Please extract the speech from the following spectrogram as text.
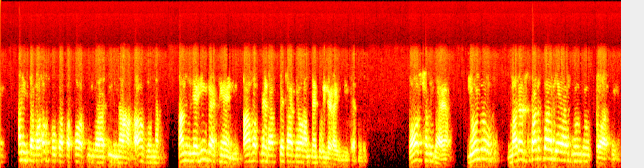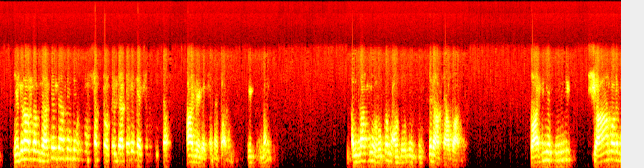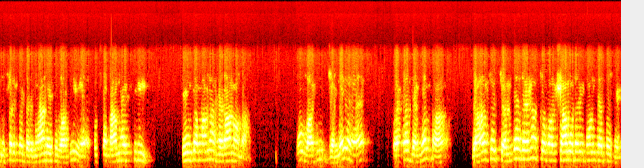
ہم یہی بیٹھے ہیں جی۔ آپ اپنے رب کے ساتھ جو ہم نے کوئی لڑائی نہیں کرنی۔ بہت سمجھایا۔ جو جو مرض پڑتا گیا جو جو اتنا سمجھاتے جاتے تھے سخت ہوتے جاتے تھے ویسے آگے کا سمجھ آ ٹھیک ہے اللہ کے حکم عہدے کس طرح کا بات۔ ہے وادی اپنی شام اور مصر کے درمیان ایک وادی ہے، اس کا نام ہے سی ان کا معنی حیران ہونا۔ وہ وادی جنگل ہے، ایسا جنگل تھا، جہاں سے چلتے رہے نا صبح شام ادھر ہی پہنچ جاتے تھے۔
